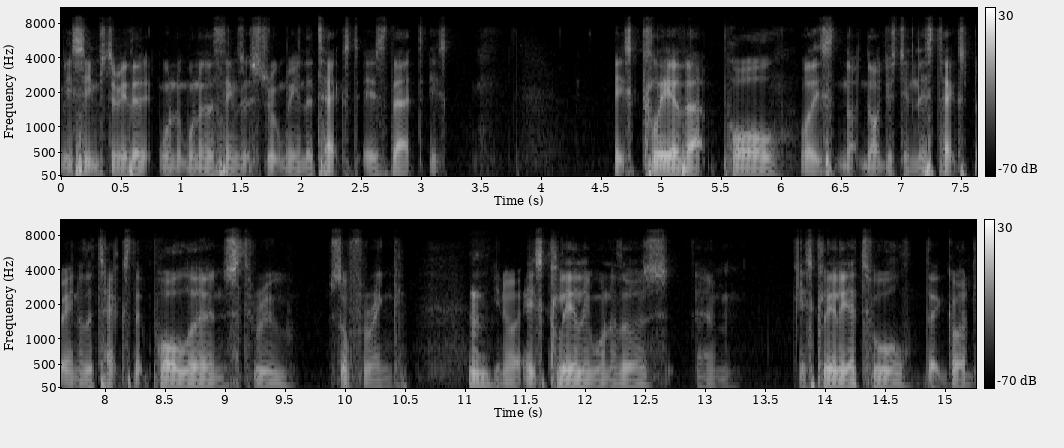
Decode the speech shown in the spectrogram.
it seems to me that one one of the things that struck me in the text is that it's it's clear that Paul, well, it's not not just in this text, but in other texts, that Paul learns through suffering Mm. You know, it's clearly one of those. Um, it's clearly a tool that God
